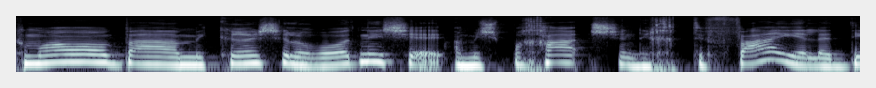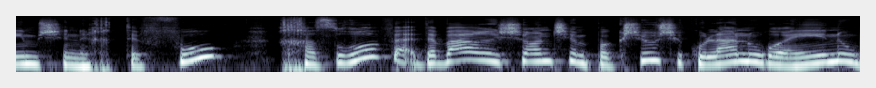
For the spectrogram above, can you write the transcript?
כמו במקרה של רודני שהמשפחה שנחטפה, ילדים שנחטפו, חזרו והדבר הראשון שהם פגשו שכולנו ראינו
